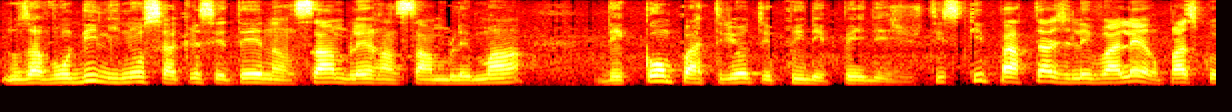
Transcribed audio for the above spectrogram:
Nous avons dit l'Union sacrée, c'était un ensemble, un rassemblement des compatriotes pris des paix de justice qui partagent les valeurs parce que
